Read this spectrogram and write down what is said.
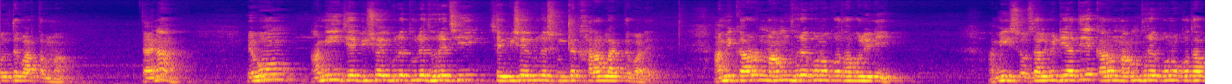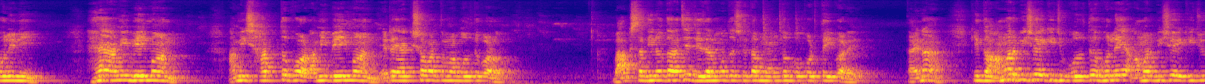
বলতে পারতাম না, তাই না? এবং আমি যে বিষয়গুলো তুলে ধরেছি, সেই বিষয়গুলো শুনতে খারাপ লাগতে পারে। আমি কারোর নাম ধরে কোনো কথা বলিনি। আমি সোশ্যাল মিডিয়াতে কারোর নাম ধরে কোনো কথা বলিনি। হ্যাঁ আমি বেইমান আমি স্বার্থপর, আমি বেইমান এটা একশোবার তোমরা বলতে পারো। বাক স্বাধীনতা আছে, যে যার মতো সে তার মন্তব্য করতেই পারে, তাই না? কিন্তু আমার বিষয়ে কিছু বলতে হলে, আমার বিষয়ে কিছু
